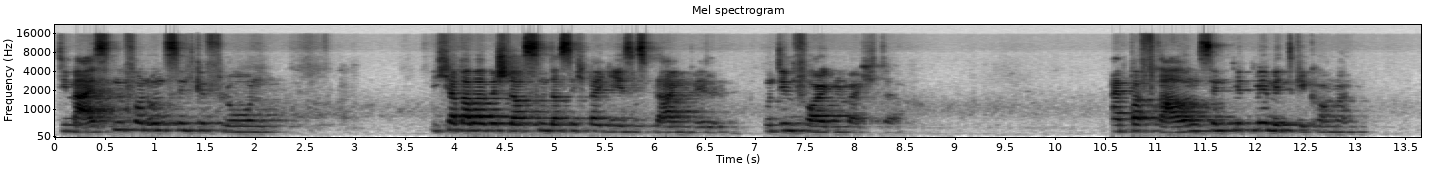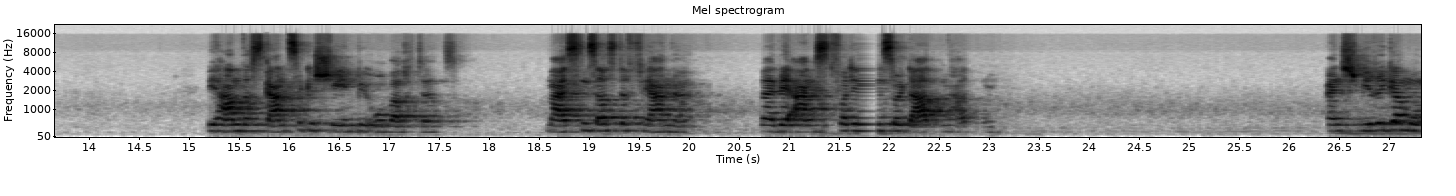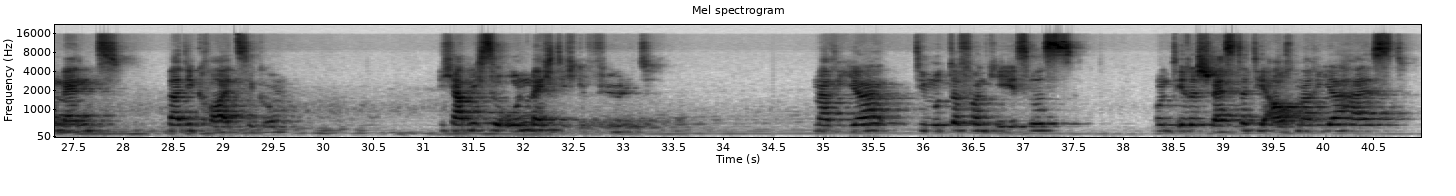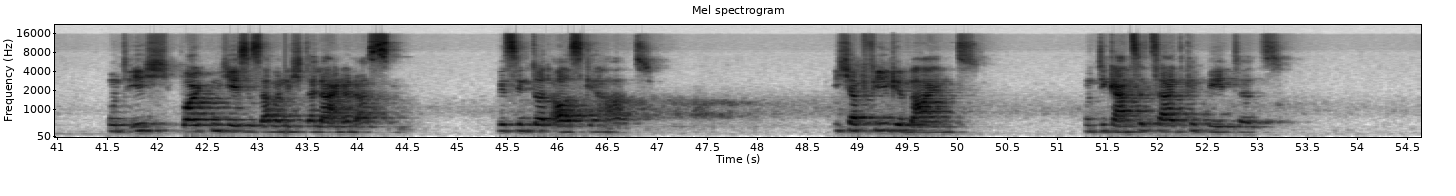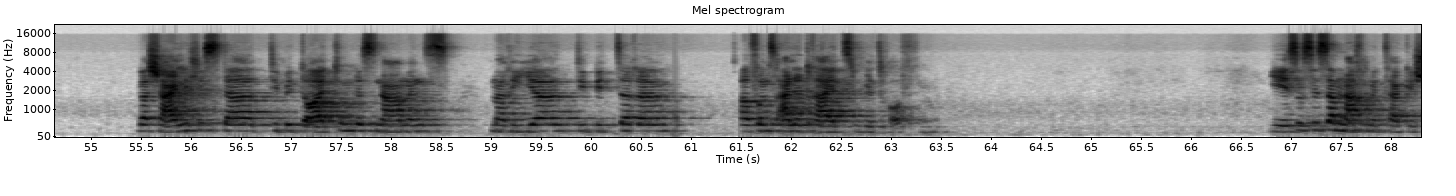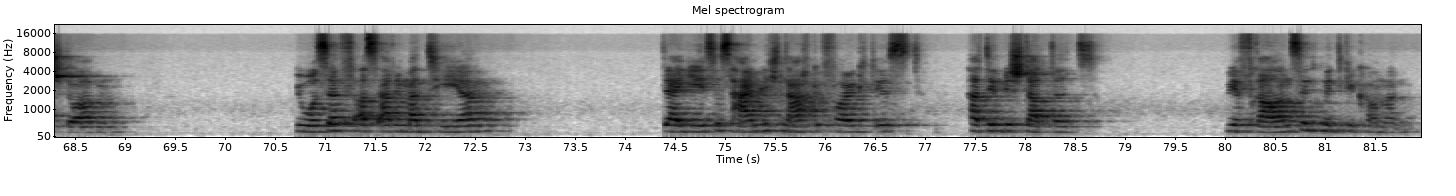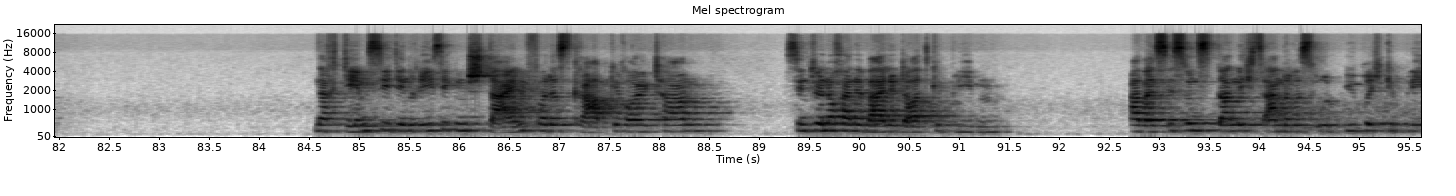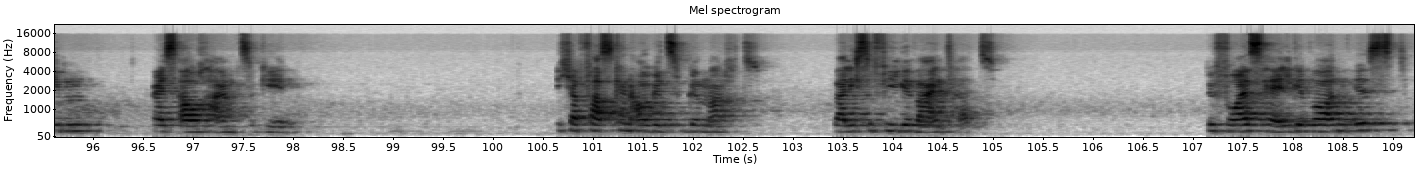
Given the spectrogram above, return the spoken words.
Die meisten von uns sind geflohen. Ich habe aber beschlossen, dass ich bei Jesus bleiben will und ihm folgen möchte. Ein paar Frauen sind mit mir mitgekommen. Wir haben das ganze Geschehen beobachtet, meistens aus der Ferne, weil wir Angst vor den Soldaten hatten. Ein schwieriger Moment war die Kreuzigung. Ich habe mich so ohnmächtig gefühlt. Maria, die Mutter von Jesus, und ihre Schwester, die auch Maria heißt, und ich wollten Jesus aber nicht alleine lassen. Wir sind dort ausgeharrt. Ich habe viel geweint und die ganze Zeit gebetet. Wahrscheinlich ist da die Bedeutung des Namens Maria, die Bittere, auf uns alle drei zugetroffen. Jesus ist am Nachmittag gestorben. Josef aus Arimathea, der Jesus heimlich nachgefolgt ist, hat ihn bestattet. Wir Frauen sind mitgekommen. Nachdem sie den riesigen Stein vor das Grab gerollt haben, sind wir noch eine Weile dort geblieben. Aber es ist uns dann nichts anderes übrig geblieben, als auch heimzugehen. Ich habe fast kein Auge zugemacht, weil ich so viel geweint hat. Bevor es hell geworden ist,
